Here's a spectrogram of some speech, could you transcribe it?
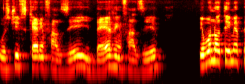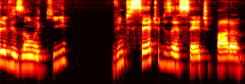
os Chiefs querem fazer e devem fazer. Eu anotei minha previsão aqui 27 a 17 para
